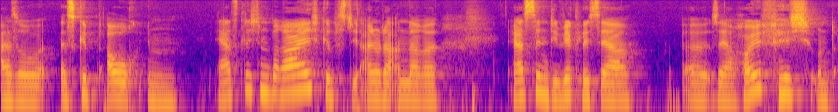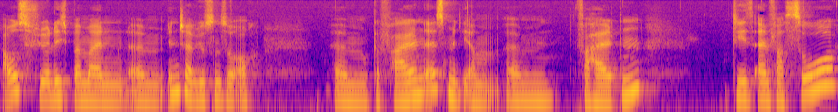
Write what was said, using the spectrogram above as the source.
also es gibt auch im ärztlichen Bereich, gibt es die ein oder andere Ärztin, die wirklich sehr, äh, sehr häufig und ausführlich bei meinen ähm, Interviews und so auch ähm, gefallen ist mit ihrem ähm, Verhalten. Die ist einfach so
